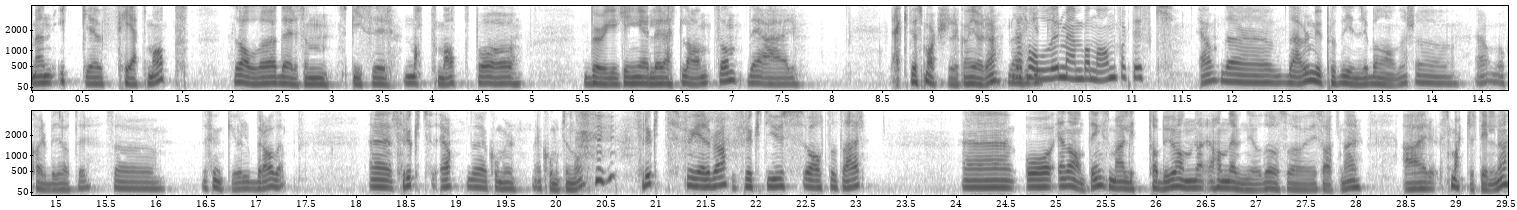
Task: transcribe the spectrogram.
men ikke fet mat. Så alle dere som spiser nattmat på Burger King eller et eller annet sånn, det er, det er ikke det smarteste dere kan gjøre. Det, Det er sikkert- holder med en banan, faktisk. ja, det, det er vel mye proteiner i bananer så, ja, og karbohydrater, så det funker vel bra, det. Eh, frukt, ja, det kommer, det kommer til nå. Frukt fungerer bra. Fruktjuice og alt dette her. Eh, og en annen ting som er litt tabu, han, han nevner jo det også i saken her, er smertestillende,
